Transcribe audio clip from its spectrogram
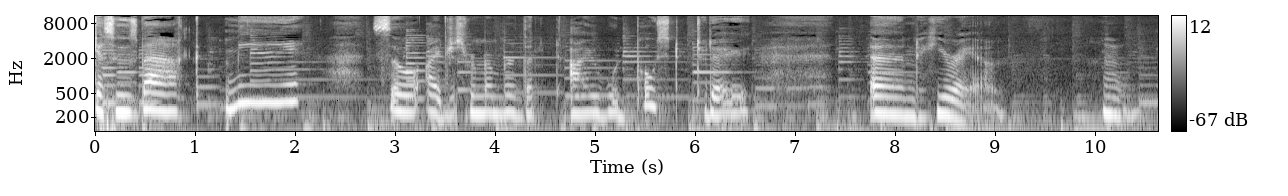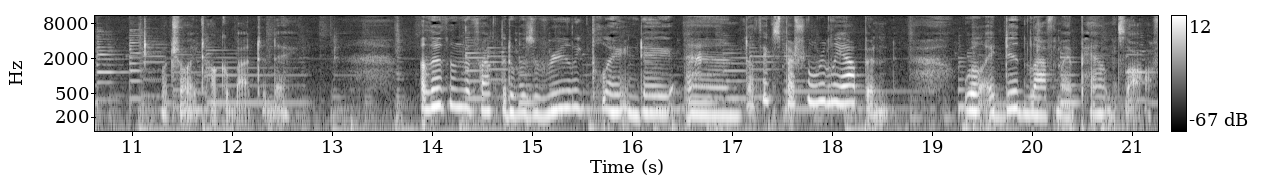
guess who's back? Me. So I just remembered that I would post today, and here I am. Hmm. What shall I talk about today? Other than the fact that it was a really plain day and nothing special really happened. Well, I did laugh my pants off.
